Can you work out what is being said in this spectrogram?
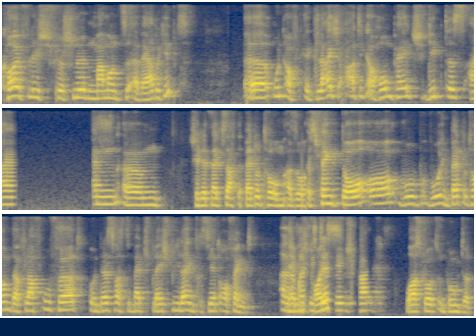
käuflich für schnöden Mammon zu erwerben gibt. Äh, und auf gleichartiger Homepage gibt es ein, ein ähm, ich hätte jetzt nicht gesagt, Battletome. Also es fängt da an, wo, wo im Battletome der Fluff aufhört und das, was die Matchplay-Spieler interessiert, auch fängt. Also praktisch das, War Scrolls und Punkte.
